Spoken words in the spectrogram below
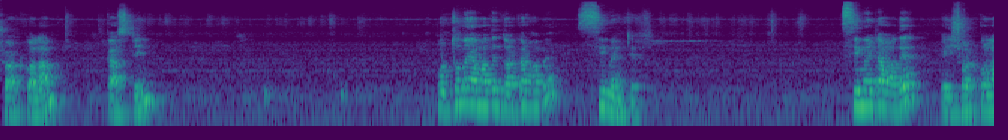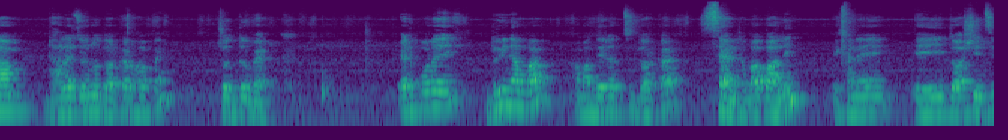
শর্ট কলাম কাস্টিং প্রথমে আমাদের দরকার হবে সিমেন্টের। সিমেন্ট আমাদের এই শর্ট কলাম ঢালের জন্য দরকার হবে চোদ্দ ব্যাগ। এরপরে দুই নাম্বার আমাদের হচ্ছে দরকার স্যান্ড বা বালি। এখানে এই দশ ইঞ্চি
